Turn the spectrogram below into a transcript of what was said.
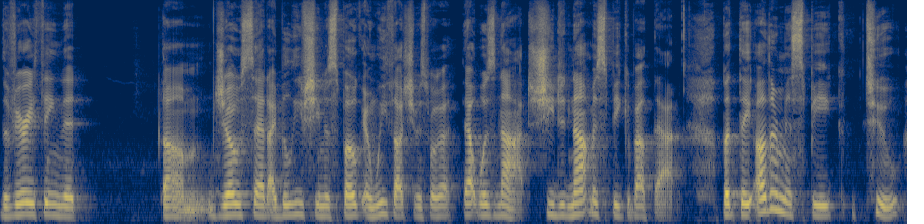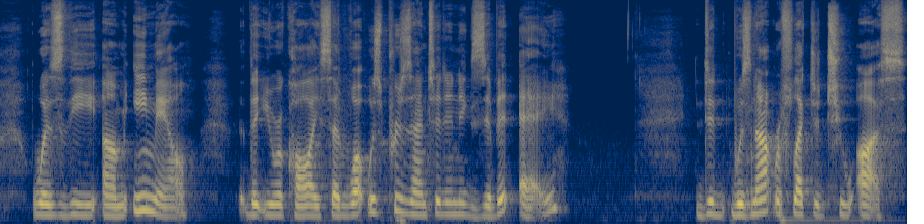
the very thing that um, Joe said, I believe she misspoke, and we thought she misspoke. That was not. She did not misspeak about that. But the other misspeak, too, was the um, email that you recall. I said, what was presented in Exhibit A did, was not reflected to us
